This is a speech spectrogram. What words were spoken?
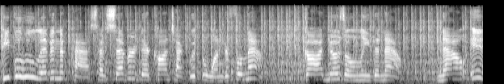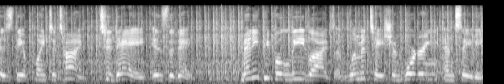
People who live in the past have severed their contact with the wonderful now. God knows only the now. Now is the appointed time. Today is the day. Many people lead lives of limitation, hoarding, and saving,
